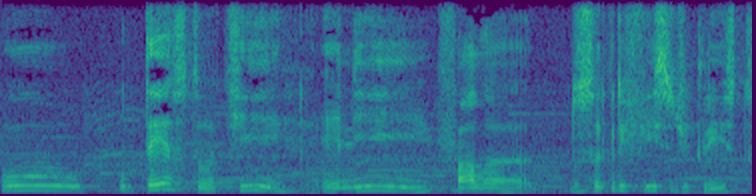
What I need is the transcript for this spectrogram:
O, o texto aqui, ele fala do sacrifício de Cristo,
